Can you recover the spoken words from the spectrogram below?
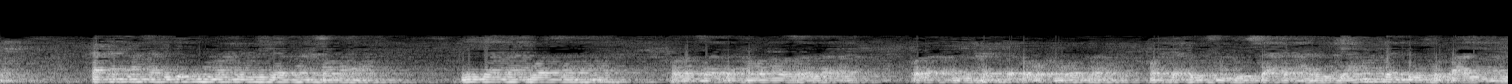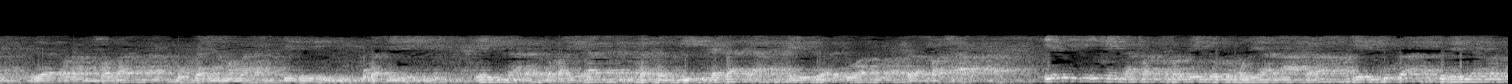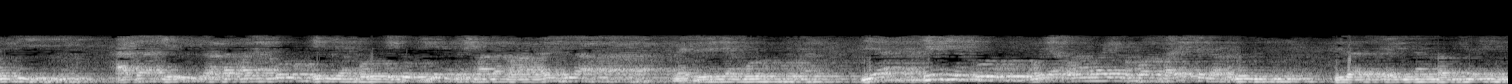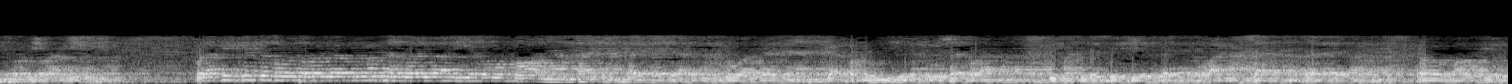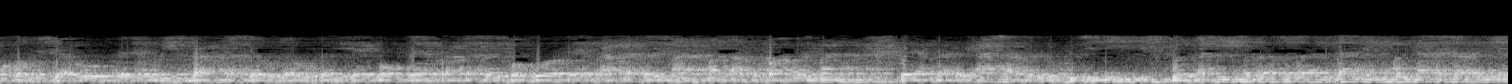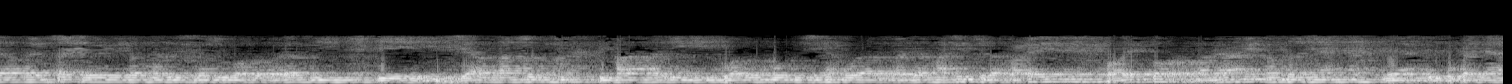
karena di masa hidupnya mereka meninggalkan sholat meninggalkan puasa pada saat Allah Sallallahu Walaupun mereka berumur Mereka terus mendustakan hari kiamat Dan terus berpaling Lihat orang sholat Bukannya malah ini Bukan ini Ini ada kebaikan dengki Beda ya Ini itu ada dua dalam bahasa Arab Ini ingin dapat seperti itu kemuliaan akhirat Ini juga itu diri yang berpuji ada iri terhadap hal yang buruk Iri yang buruk itu ingin kenikmatan orang lain hilang Nah itu yang buruk Ya, ini yang buruk. Melihat orang lain berbuat baik, tidak peduli. Tidak ada keinginan baginya ini seperti orang ini. Berarti kita tawalla semasa wala ia memotok nyantai-nyantai saja dengan keluarganya, tidak peduli dengan urusan orang. Di majlis zikir kayak anak saya saya parkir motornya jauh, ada yang berangkat jauh-jauh dari Depok, ada yang berangkat dari Bogor, ada yang berangkat dari mana, Bantar Kupang dari mana, ada yang dari asal berduduk di sini, belum lagi saudara-saudara kita yang melihat acara ini dalam website www majelis Rasulullah di, di siaran langsung di malam hari ini Kuala Lumpur, di Singapura, di Banjarmasin sudah pakai proyektor rame-rame nontonnya ya, jadi bukannya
